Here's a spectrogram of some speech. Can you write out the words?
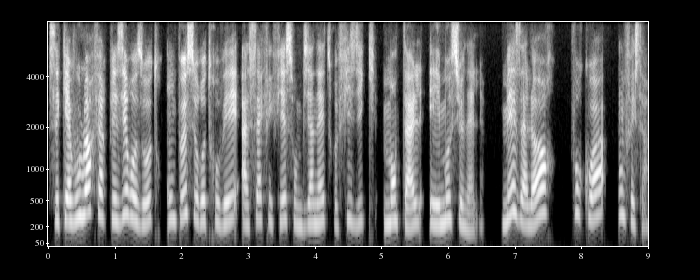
c'est qu'à vouloir faire plaisir aux autres, on peut se retrouver à sacrifier son bien-être physique, mental et émotionnel. Mais alors, pourquoi on fait ça?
